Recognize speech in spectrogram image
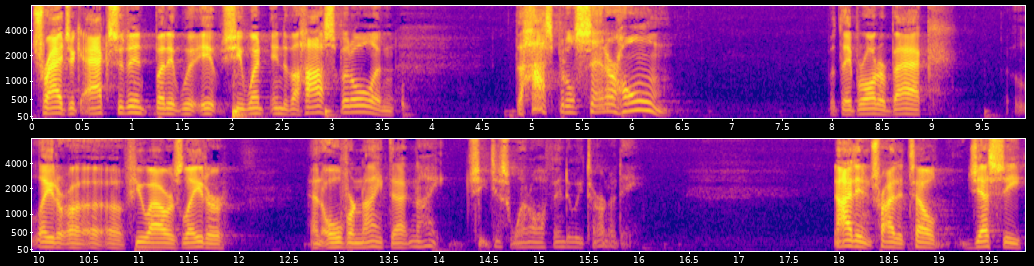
tragic accident, but it, it, she went into the hospital and the hospital sent her home. But they brought her back later, a, a few hours later, and overnight that night, she just went off into eternity. Now, I didn't try to tell Jesse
